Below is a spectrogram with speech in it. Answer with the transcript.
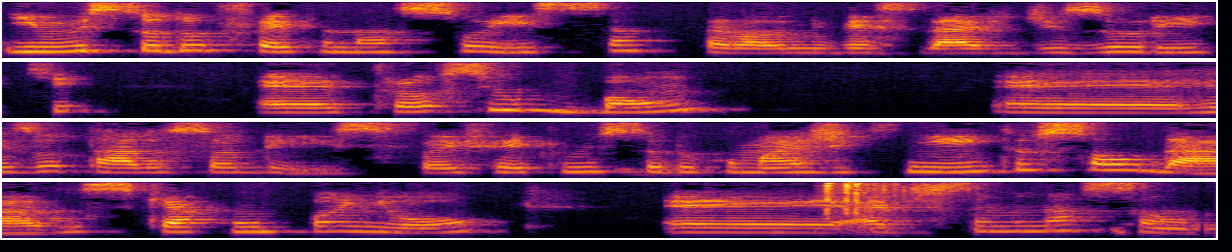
e um estudo feito na Suíça, pela Universidade de Zurique, é, trouxe um bom é, resultado sobre isso. Foi feito um estudo com mais de 500 soldados que acompanhou é, a disseminação né,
